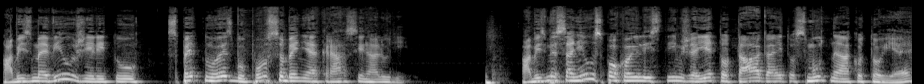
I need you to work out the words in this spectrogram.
Aby sme využili tú spätnú väzbu pôsobenia krásy na ľudí. Aby sme sa neuspokojili s tým, že je to tak a je to smutné, ako to je,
